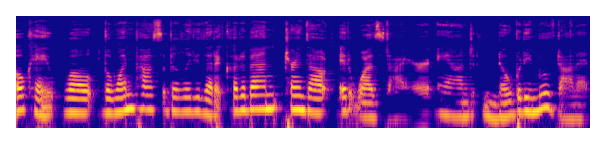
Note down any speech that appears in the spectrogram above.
Okay, well, the one possibility that it could have been turns out it was dire and nobody moved on it.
